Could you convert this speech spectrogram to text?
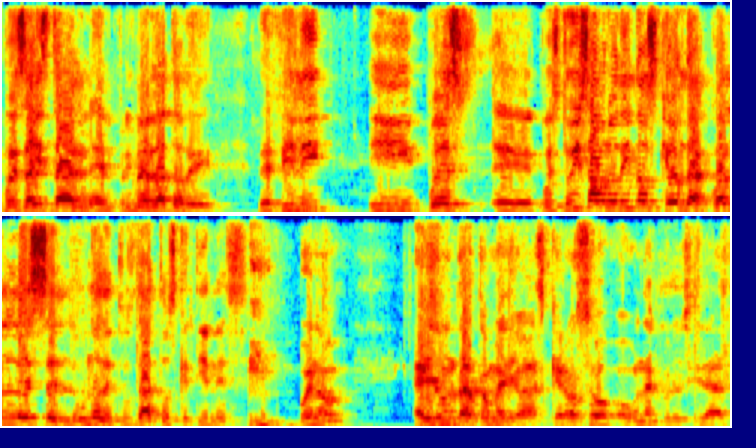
pues ahí está el, el primer dato de, de Philly. Y pues, eh, pues tú Isauro, dinos qué onda, cuál es el uno de tus datos que tienes. Bueno, Es un dato medio asqueroso o una curiosidad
